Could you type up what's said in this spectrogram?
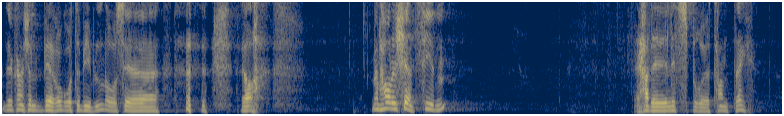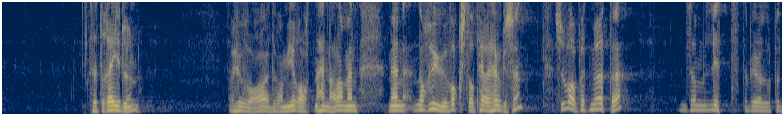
Det er kanskje bedre å gå til Bibelen da og se Ja. Men har det skjedd siden? Jeg hadde ei litt sprø tante. Hun het Reidun. Var, det var mye rart med henne, da, men, men når hun vokste opp her i Haugesund, så var hun på et møte som litt, Det blir vel på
